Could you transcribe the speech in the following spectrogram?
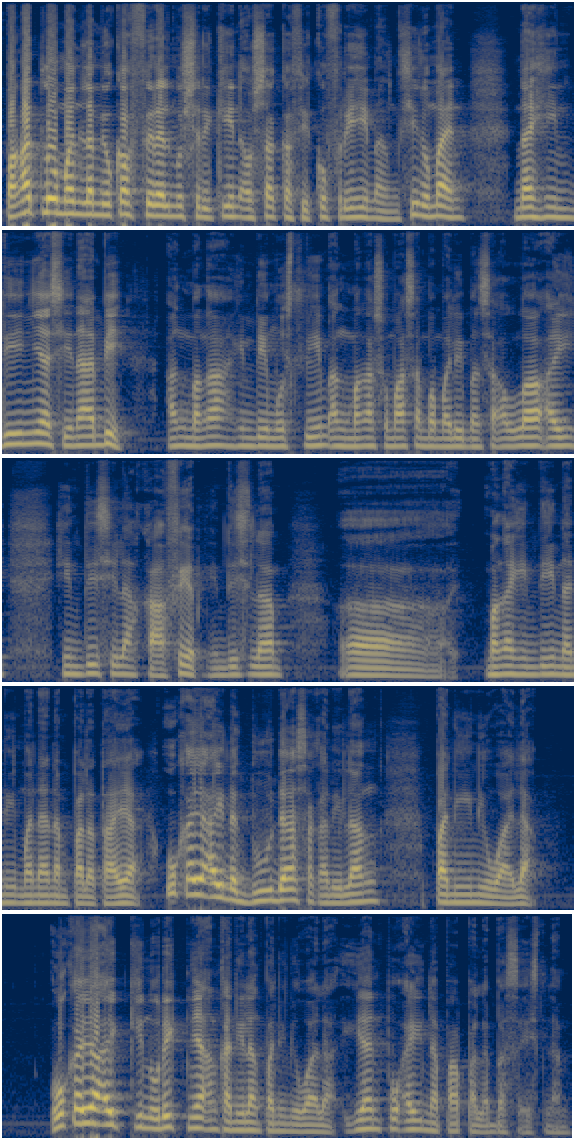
Pangatlo, man lam yukaffir al-mushrikin o shakka fi kufrihim ang sino man na hindi niya sinabi ang mga hindi Muslim, ang mga sumasamba maliban sa Allah ay hindi sila kafir, hindi sila uh, mga hindi na mananampalataya o kaya ay nagduda sa kanilang paniniwala o kaya ay kinurik niya ang kanilang paniniwala. Yan po ay napapalabas sa Islam.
